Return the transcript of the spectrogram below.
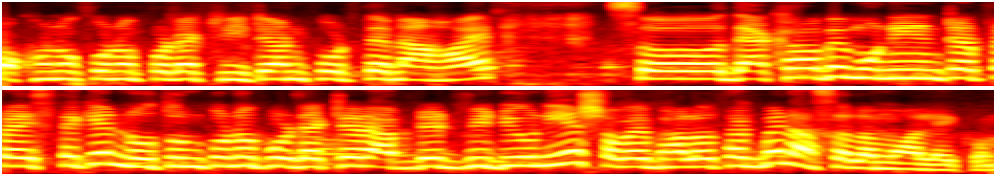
কখনো কোনো প্রোডাক্ট রিটার্ন করতে না হয়। সো দেখা হবে মনি এন্টারপ্রাইজ থেকে নতুন কোনো প্রোডাক্টের আপডেট ভিডিও নিয়ে। সবাই ভালো থাকবেন। আসসালামু আলাইকুম।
